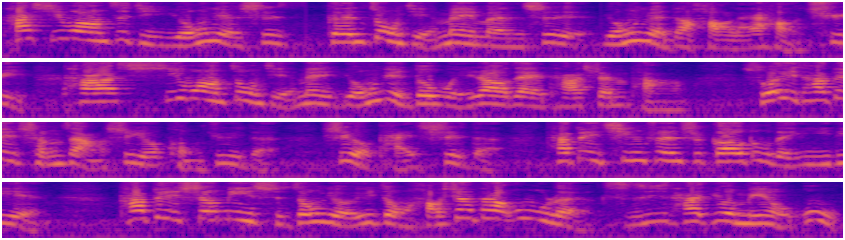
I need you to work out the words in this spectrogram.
他希望自己永远是跟众姐妹们是永远的好来好去，他希望众姐妹永远都围绕在他身旁。所以他对成长是有恐惧的，是有排斥的。他对青春是高度的依恋，他对生命始终有一种好像他悟了，实际他又没有悟。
